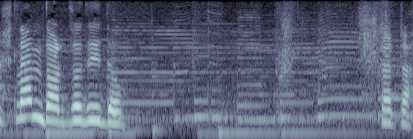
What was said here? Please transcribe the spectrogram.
আসলাম দরজা দিয়ে দাও। টাটা।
